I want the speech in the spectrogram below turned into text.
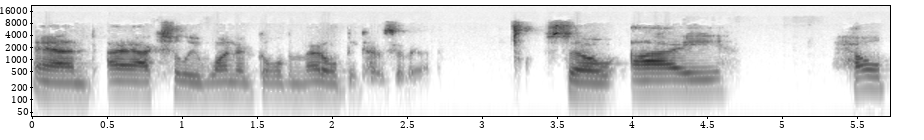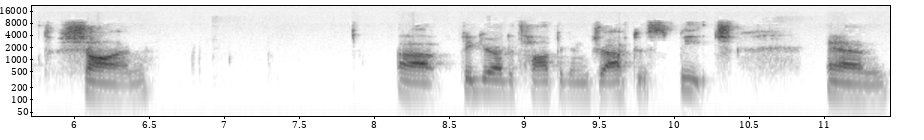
and I actually won a gold medal because of it. So I helped Sean uh, figure out a topic and draft a speech, and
